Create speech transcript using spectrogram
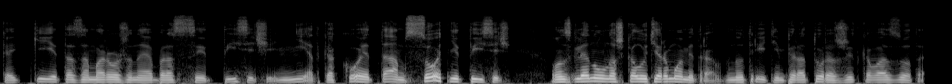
Какие-то замороженные образцы. Тысячи? Нет, какое там? Сотни тысяч! Он взглянул на шкалу термометра. Внутри температура жидкого азота.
